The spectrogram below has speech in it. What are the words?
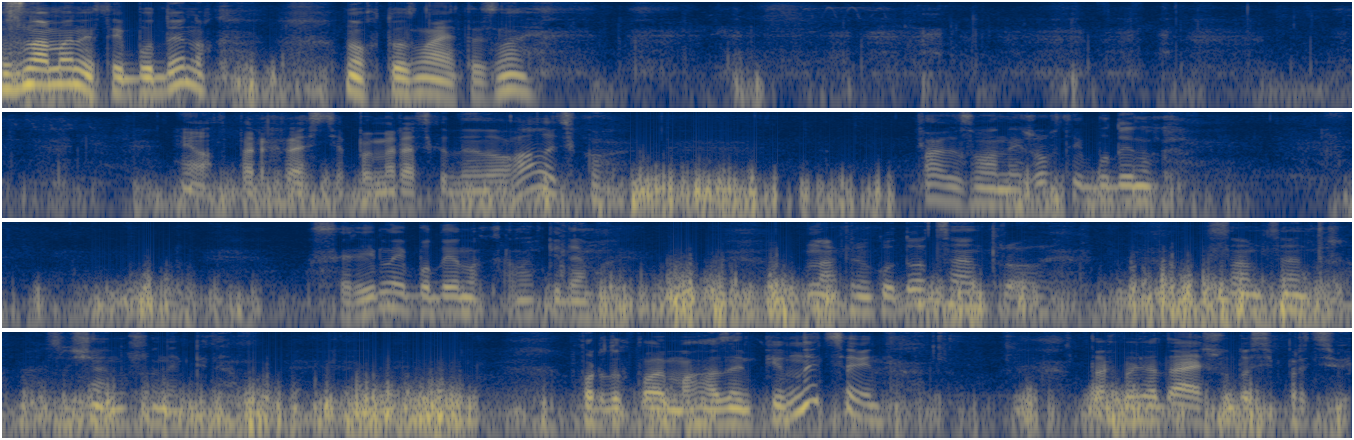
Знаменитий будинок. Ну, хто знає, той знає. І от перехрестя Помірецька Галицького. Так званий жовтий будинок. Срібний будинок, а ми підемо в напрямку до центру, але сам центр, ми, звичайно, що не підемо. Продуктовий магазин Півниця він. Так виглядає, що досі працює.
